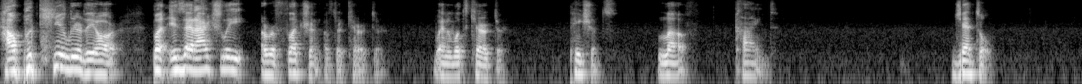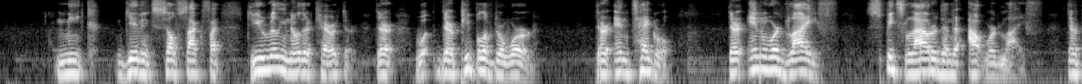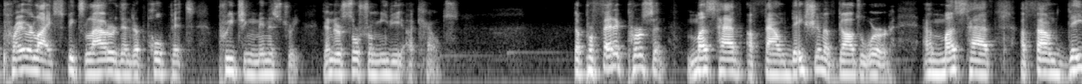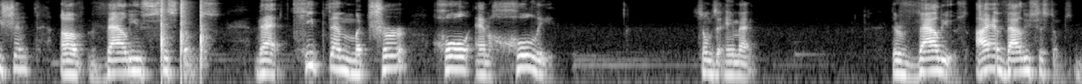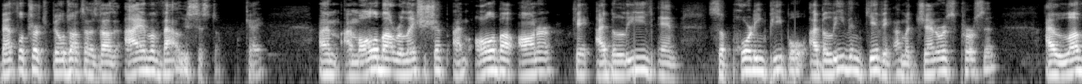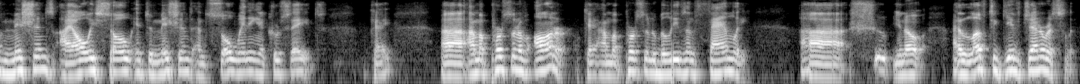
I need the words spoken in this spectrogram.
how peculiar they are. But is that actually a reflection of their character? And what's character? Patience, love, kind, gentle, meek, giving, self-sacrifice. Do you really know their character? They're they're people of their word. They're integral. Their inward life speaks louder than their outward life. Their prayer life speaks louder than their pulpit preaching ministry, than their social media accounts. The prophetic person must have a foundation of God's word and must have a foundation of value systems that keep them mature, whole, and holy. Someone say amen. Their values. I have value systems. Bethel Church, Bill Johnson has values. I have a value system. Okay. I'm I'm all about relationship. I'm all about honor. Okay. I believe in supporting people. I believe in giving. I'm a generous person. I love missions. I always sow into missions and soul winning and crusades. Okay. Uh, I'm a person of honor. Okay. I'm a person who believes in family. Uh, shoot, you know, I love to give generously.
